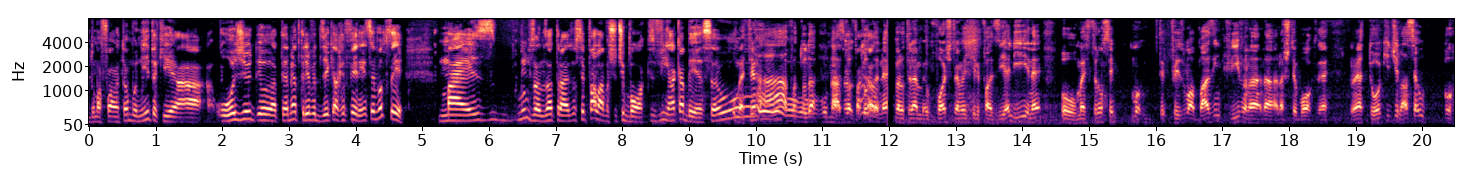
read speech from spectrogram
de uma forma tão bonita que a- hoje eu até me atrevo a dizer que a referência é você. Mas uns anos atrás você falava chutebox, vinha na cabeça o, O mestre Rafa, toda, o a, mestre to- Rafael. toda, né, pelo treinamento, o forte treinamento que ele fazia ali, né? Pô, o mestrão sempre fez uma base incrível na, na, na chutebox, né? Não é à toa que de lá saiu, pô,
